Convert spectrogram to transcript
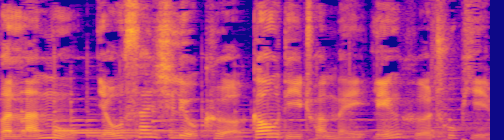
本栏目由三十六氪高低传媒联合出品。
